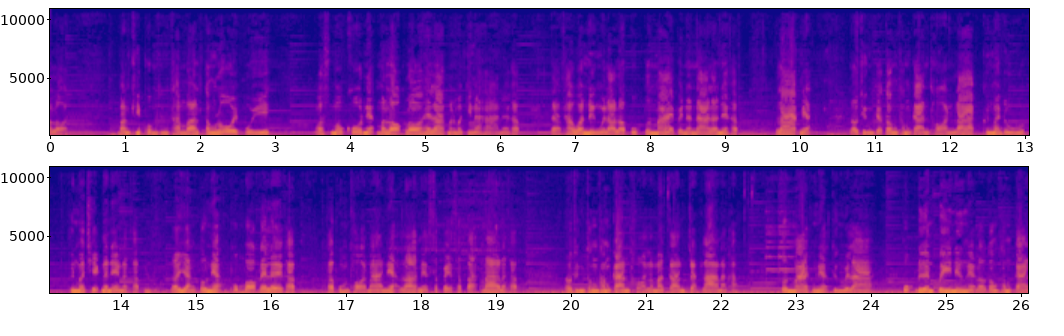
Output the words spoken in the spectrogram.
ตลอด บางคลิปผมถึงทำว่าต้องโรยปุ๋ยออสโมโคสเนี่ยมาหลอกล่อให้รากมันมากินอาหารนะครับ แต่ถ้าวันหนึ่งเวลาเราปลูกต้นไม้เป็นนานๆแล้วเนี่ยครับรากเนี่ยเราถึงจะต้องทำการถอนรากขึ้นมาดู ขึ้นมาเช็คนั่นเองนะครับ แล้วอย่างต้นเนี้ยผมบอกได้เลยครับ ถ้าผมถอนมาเนี่ยรากเนี่ยสเปซสปะมากนะครับ เราถึงต้องทำการถอนแล้วมาการจัดรากนะครับ ต้นไม้พวกเนี้ยถึงเวลา 6 เดือนปีหนึ่งเนี่ยเราต้องทำการ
